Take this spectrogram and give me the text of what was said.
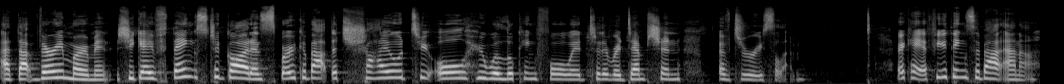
at that very moment, she gave thanks to God and spoke about the child to all who were looking forward to the redemption of Jerusalem. Okay, a few things about Anna.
